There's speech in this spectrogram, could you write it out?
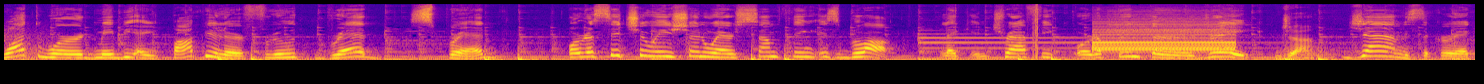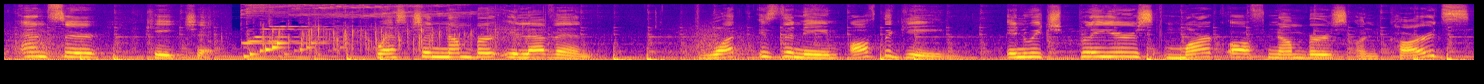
What word may be a popular fruit bread spread or a situation where something is blocked, like in traffic or a printer? Drake. Jam. Jam is the correct answer. K. Check. Question number 11. What is the name of the game in which players mark off numbers on cards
